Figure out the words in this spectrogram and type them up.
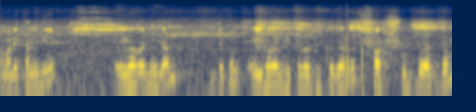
আমার এখান দিয়ে, এইভাবে নিলাম। দেখুন, এইভাবে ভিতরে ঢুকে যাবে, সব শুদ্ধ একদম।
